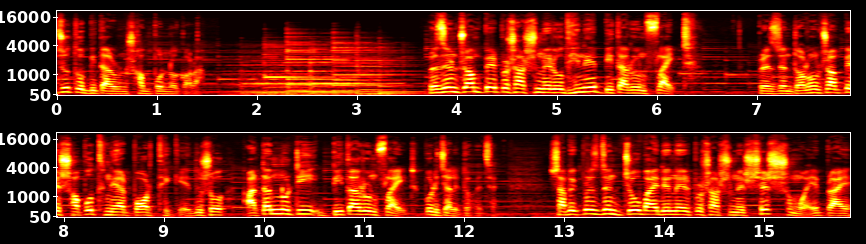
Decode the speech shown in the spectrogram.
দ্রুত বিতরণ সম্পন্ন করা। প্রেসিডেন্ট ট্রাম্পের প্রশাসনের অধীনে বিতরণ ফ্লাইট। প্রেসিডেন্ট ডোনাল্ড ট্রাম্পের শপথ নেয়ার পর থেকে দুশো আটান্নটি বিতরণ ফ্লাইট পরিচালিত হয়েছে। সাবেক প্রেসিডেন্ট জো বাইডেনের প্রশাসনের শেষ সময়ে প্রায়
